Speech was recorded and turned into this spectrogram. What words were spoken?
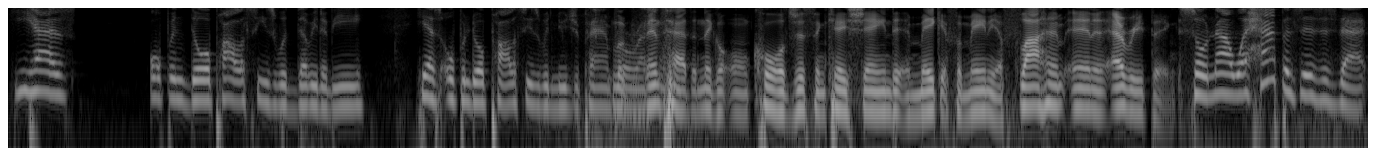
he has open door policies with WWE. He has open door policies with New Japan Pro Look, Wrestling. Vince had the nigga on call just in case Shane didn't make it for Mania. Fly him in and everything. so now what happens is is that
